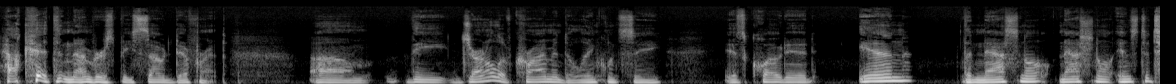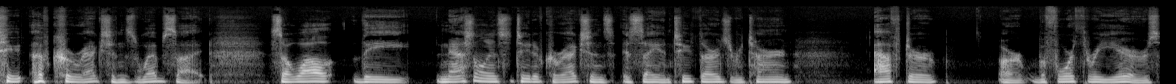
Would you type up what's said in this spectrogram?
How could the numbers be so different? Um, the Journal of Crime and Delinquency is quoted in the National National Institute of Corrections website. So while the National Institute of Corrections is saying two thirds return after or before three years,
